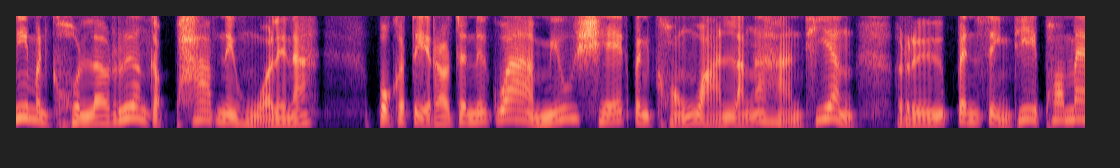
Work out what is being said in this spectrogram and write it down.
นี่มันคนละเรื่องกับภาพในหัวเลยนะ ปกติเราจะนึกว่ามิลค์เชคเป็นของหวานหลังอาหารเที่ยง หรือเป็นสิ่งที่พ่อแม่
